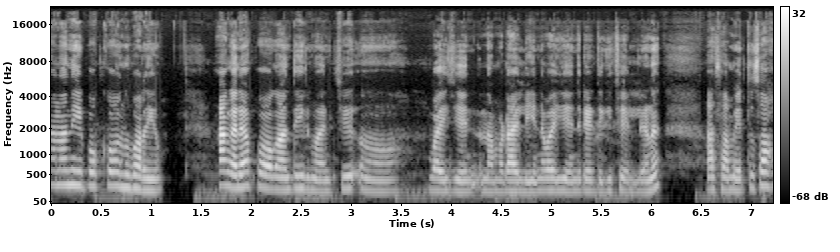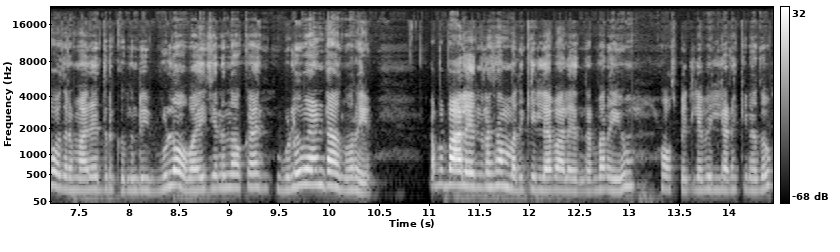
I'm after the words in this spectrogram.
എന്നാൽ നീ പൊക്കോ എന്ന് പറയും. അങ്ങനെ പോകാൻ തീരുമാനിച്ച് വൈജയൻ നമ്മുടെ അലീന വൈജയന്റെ അടുത്തേക്ക് ചെല്ലാണ്. ആ സമയത്ത് സഹോദരന്മാരെ എതിർക്കുന്നുണ്ട്. ഇവളോ വൈജയനെ നോക്കാൻ? ഇവൾ വേണ്ട എന്ന് പറയും. അപ്പോൾ ബാലചന്ദ്രൻ സമ്മതിക്കില്ല. ബാലചന്ദ്രൻ പറയും ഹോസ്പിറ്റലിലെ ബില്ലടയ്ക്കുന്നതും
